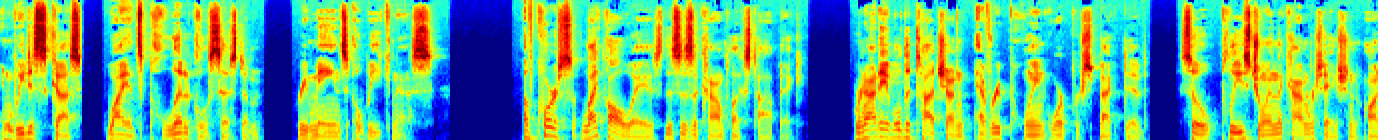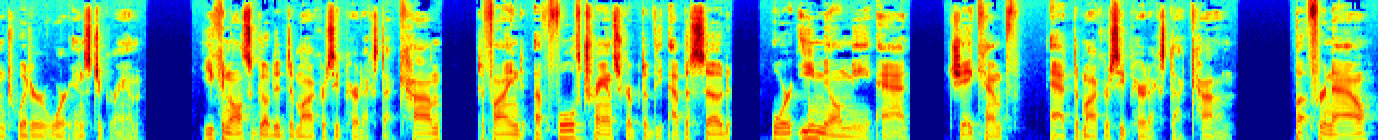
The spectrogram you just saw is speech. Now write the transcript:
and we discuss why its political system remains a weakness. Of course, like always, this is a complex topic. We're not able to touch on every point or perspective so please join the conversation on Twitter or Instagram. You can also go to democracyparadox.com to find a full transcript of the episode or email me at jkempf at democracyparadox.com. But for now,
